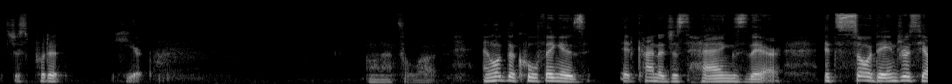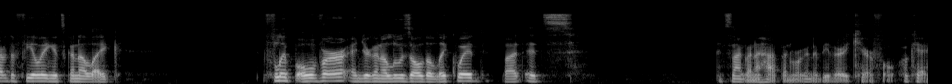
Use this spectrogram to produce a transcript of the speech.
Let's just put it here. Oh, that's a lot. And look, the cool thing is, it kind of just hangs there. It's so dangerous. You have the feeling it's going to like flip over and you're going to lose all the liquid, but it's it's not going to happen. We're going to be very careful. Okay.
